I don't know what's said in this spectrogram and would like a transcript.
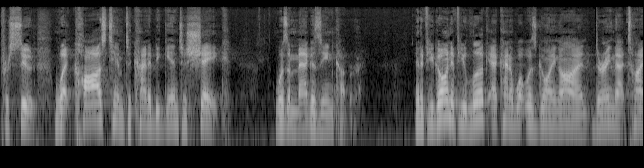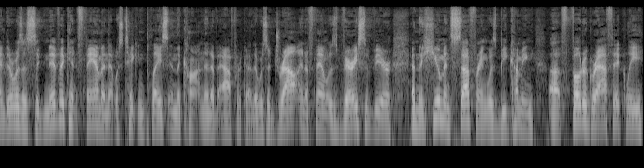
pursuit. What caused him to kind of begin to shake was a magazine cover. And if you go and if you look at kind of what was going on during that time, there was a significant famine that was taking place in the continent of Africa. There was a drought and a famine. It was very severe, and the human suffering was becoming uh, photographically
